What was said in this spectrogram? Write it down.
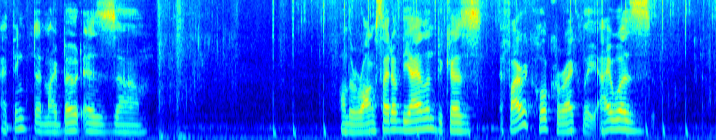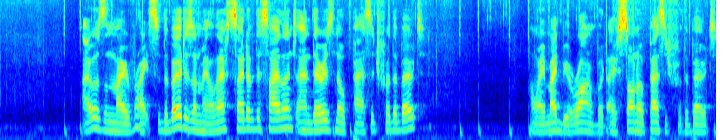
I think that my boat is um, on the wrong side of the island because if I recall correctly, I was I was on my right, so the boat is on my left side of this island and there is no passage for the boat. Oh, I might be wrong, but I saw no passage for the boat.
